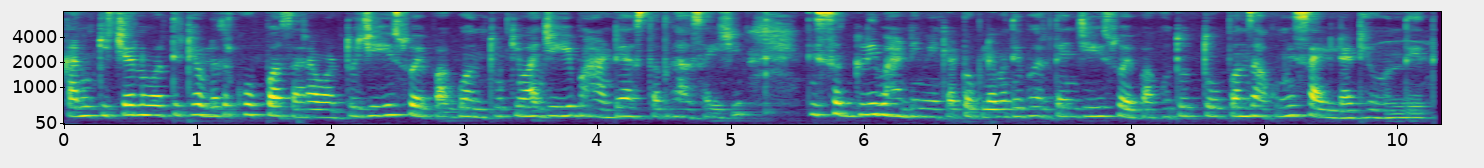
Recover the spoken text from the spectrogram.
कारण किचनवरती ठेवलं तर खूप पसारा वाटतो. जीही स्वयंपाक बनतो किंवा जीही भांडी असतात घासायची ती सगळी भांडी मी एका टोपल्यामध्ये भरते आणि जीही स्वयंपाक होतो तो पण झाकून मी साईडला ठेवून देते.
